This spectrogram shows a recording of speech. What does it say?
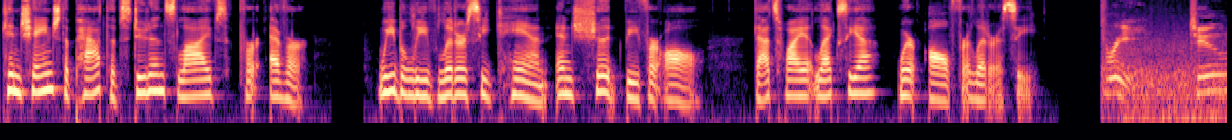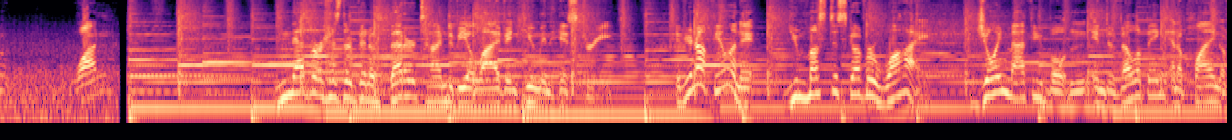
can change the path of students' lives forever. We believe literacy can and should be for all. That's why at Lexia, we're all for literacy. Three, two, one. Never has there been a better time to be alive in human history. If you're not feeling it, you must discover why. Join Matthew Boulton in developing and applying a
